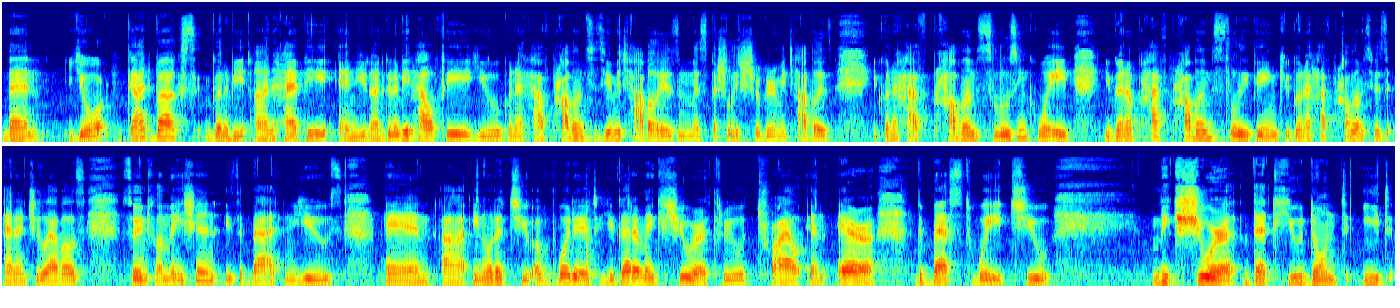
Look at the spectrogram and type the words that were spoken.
then your gut bugs going to be unhappy and you're not going to be healthy. You're going to have problems with your metabolism especially sugar metabolism. You're going to have problems losing weight. You're going to have problems sleeping. You're going to have problems with energy levels. So inflammation is a bad news. And uh, in order to avoid it you got to make sure through trial and error the best way to make sure that you don't eat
